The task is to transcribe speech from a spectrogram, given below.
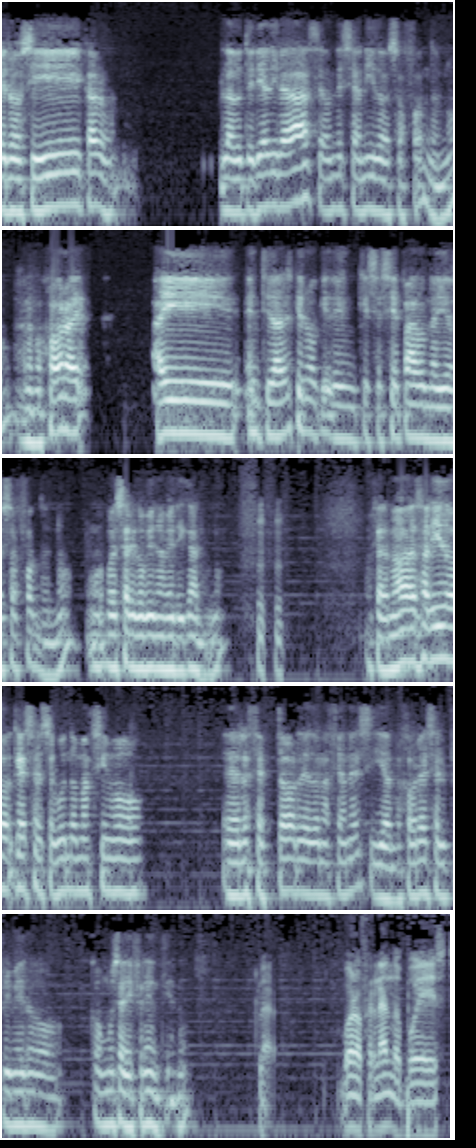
Pero sí, claro, la lotería dirá hacia dónde se han ido esos fondos, ¿no? A lo mejor hay, hay entidades que no quieren que se sepa dónde han ido esos fondos, ¿no? Como puede ser el gobierno americano, ¿no? Porque además ha salido que es el segundo máximo eh, receptor de donaciones y a lo mejor es el primero con mucha diferencia, ¿no? Claro. Bueno, Fernando, pues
